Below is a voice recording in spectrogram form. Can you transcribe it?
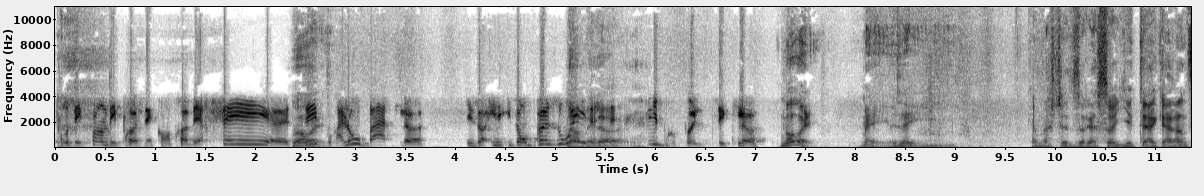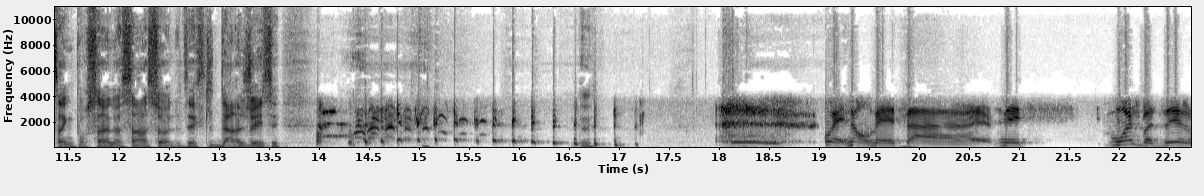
pour défendre des projets controversés, euh, pour aller au bat, là. Ils ont, ils ont besoin de cette fibre politique-là. Oui, oui. Mais, comment je te dirais ça? Il était à 45 là, sans ça. Le danger, c'est. oui, non, mais ça. Mais moi, je vais dire,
